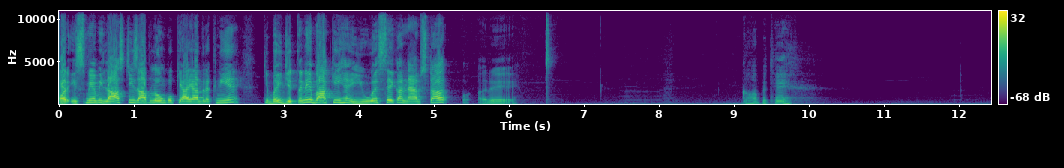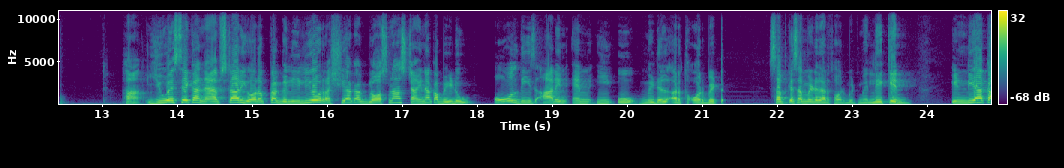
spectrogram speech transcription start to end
और इसमें अभी लास्ट चीज़ आप लोगों को क्या याद रखनी है? कि भाई जितने बाकी हैं यूएसए का नैपस्टार अरे, कहाँ पे थे? हाँ यूएसए का नैवस्टार यूरोप का गलीलियो रशिया का ग्लोसनास चाइना का Baidu all these are in M O middle earth orbit सब के सब मिडिल अर्थ ऑर्बिट में। लेकिन इंडिया का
